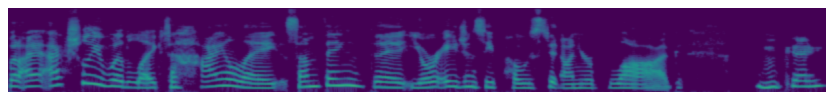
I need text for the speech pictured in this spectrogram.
But I actually would like to highlight something that your agency posted on your blog. Okay.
